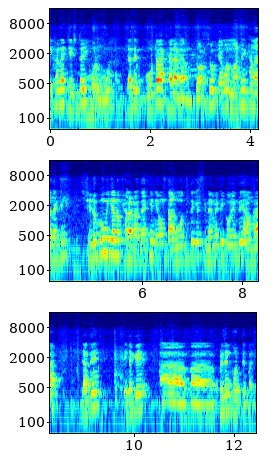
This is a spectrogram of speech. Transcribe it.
এখানে চেষ্টাই করব যাতে গোটা খেলাটা, দর্শক যেমন মাঠে খেলা দেখেন, সেরকমই যেন খেলাটা দেখেন এবং তার মধ্যে থেকে সিনেমেটিক ওয়েতে আমরা যাতে এটাকে প্রেজেন্ট করতে পারি।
